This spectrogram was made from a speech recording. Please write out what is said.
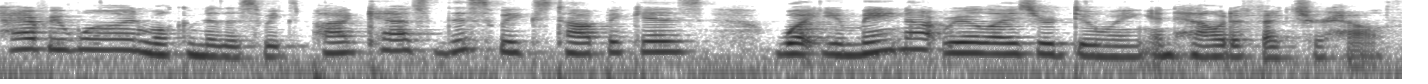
Hi, everyone. Welcome to this week's podcast. This week's topic is what you may not realize you're doing and how it affects your health.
